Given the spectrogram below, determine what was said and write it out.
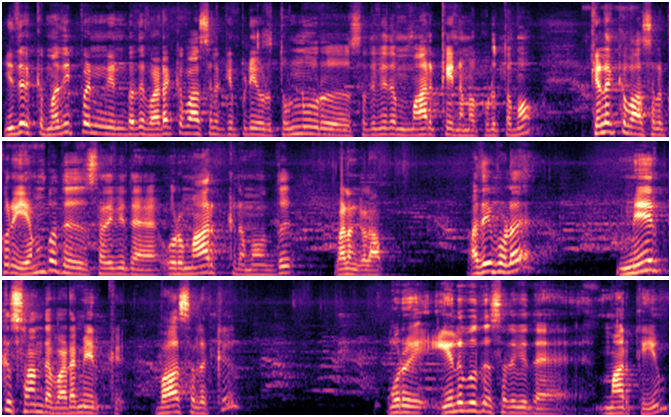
இதற்கு மதிப்பெண் என்பது வடக்கு வாசலுக்கு எப்படி ஒரு தொண்ணூறு சதவீதம் மார்க்கை நம்ம கொடுத்தோமோ கிழக்கு வாசலுக்கு ஒரு எண்பது சதவீத ஒரு மார்க் நம்ம வந்து வழங்கலாம். அதே போல் மேற்கு சார்ந்த வடமேற்கு வாசலுக்கு ஒரு எழுபது சதவீத மார்க்கையும்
